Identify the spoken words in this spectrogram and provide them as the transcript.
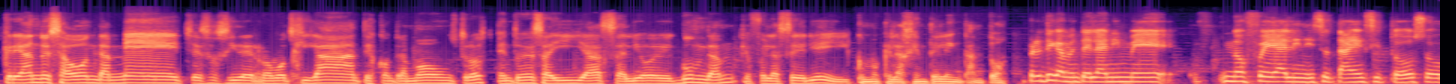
creando esa onda mech, eso sí, de robots gigantes contra monstruos. Entonces ahí ya salió eh, Gundam, que fue la serie, y como que la gente le encantó. prácticamente el anime no fue al inicio tan exitoso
